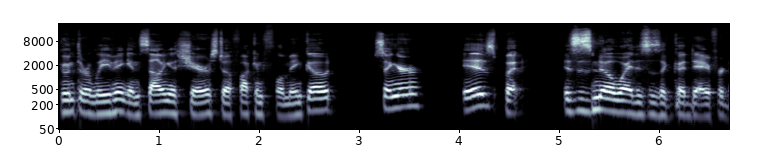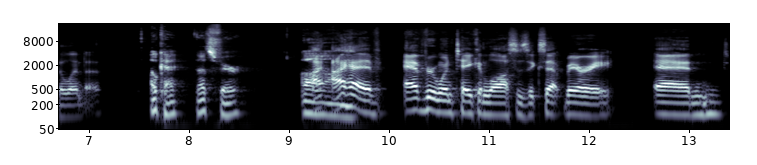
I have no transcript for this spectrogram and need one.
Gunther leaving and selling his shares to a fucking flamenco singer is, but this is no way this is a good day for Delinda. Okay, that's fair. Um, I, I have everyone taking losses except Mary. And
